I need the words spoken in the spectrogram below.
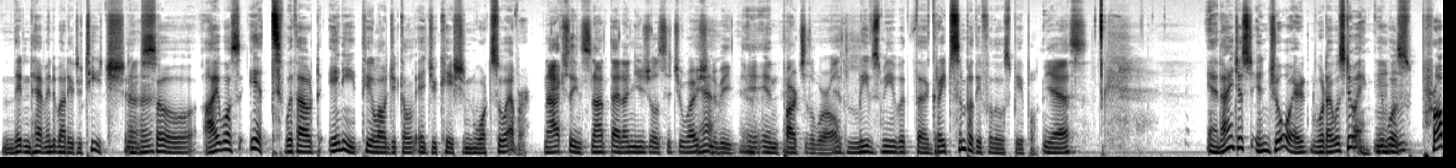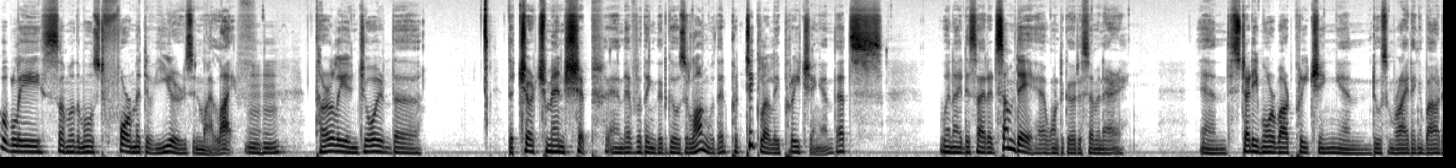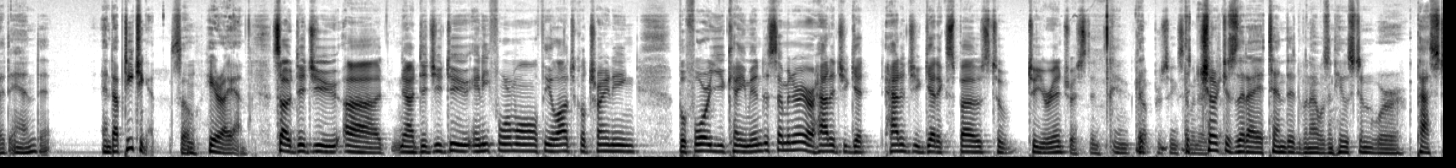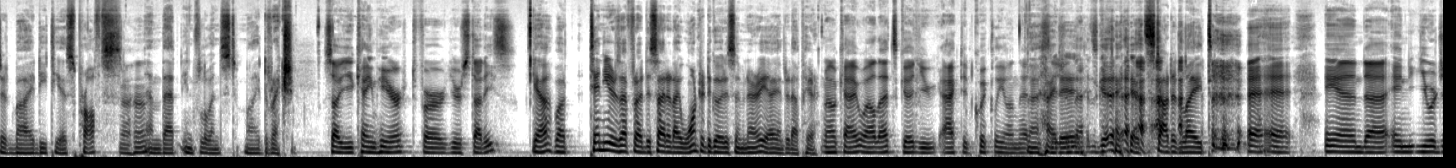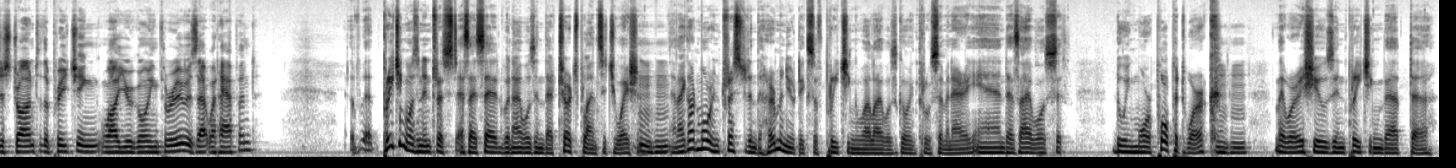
They didn't have anybody to teach, uh-huh. so I was it without any theological education whatsoever. Now, actually, it's not that unusual a situation yeah, to be yeah. in parts of the world. It leaves me with uh, great sympathy for those people. Yes. And I just enjoyed what I was doing. Mm-hmm. It was probably some of the most formative years in my life. Mm-hmm. Thoroughly enjoyed the the churchmanship and everything that goes along with it, particularly preaching. And that's when I decided someday I want to go to seminary and study more about preaching and do some writing about it and end up teaching it. So mm. here I am. So did you uh, now? Did you do any formal theological training? Before you came into seminary, or how did you get how did you get exposed to, to your interest in, in the, pursuing seminary? The churches that I attended when I was in Houston were pastored by DTS profs, uh-huh. and that influenced my direction. So you came here for your studies? Yeah, but 10 years after I decided I wanted to go to seminary, I ended up here. Okay, well, that's good. You acted quickly on that decision. I did. That's good. it started late. and, uh, and you were just drawn to the preaching while you were going through? Is that what happened? Uh, preaching was an interest, as I said, when I was in that church plant situation. Mm-hmm. And I got more interested in the hermeneutics of preaching while I was going through seminary. And as I was doing more pulpit work, mm-hmm. there were issues in preaching that. Uh,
